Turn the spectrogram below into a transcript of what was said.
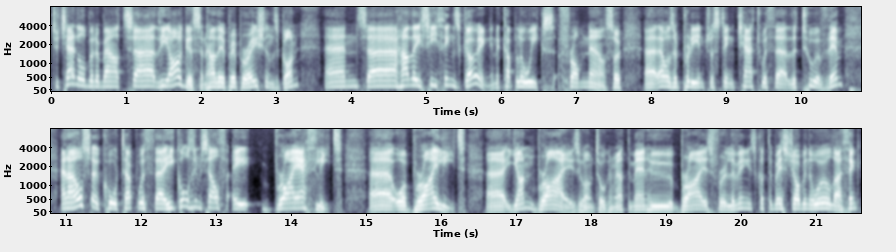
to chat a little bit about uh, the Argus and how their preparations gone and uh, how they see things going in a couple of weeks from now. So uh, that was a pretty interesting chat with uh, the two of them. And I also caught up with, uh, he calls himself a Bryathlete or Brylete. Jan Braai is who I'm talking about, the man who braais for a living. He's got the best job in the world, I think.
